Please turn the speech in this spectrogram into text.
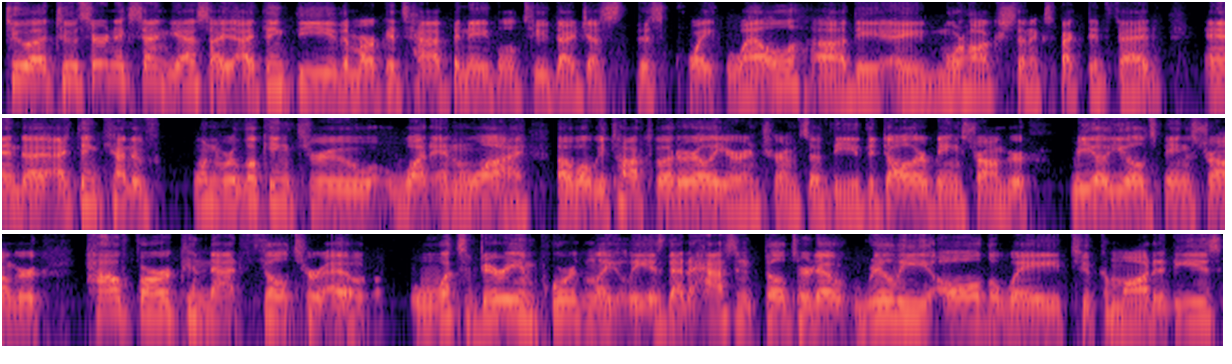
Uh, to a, to a certain extent, yes. I, I, think the the markets have been able to digest this quite well. Uh, the a more hawkish than expected Fed, and uh, I think kind of when we're looking through what and why, uh, what we talked about earlier in terms of the the dollar being stronger, real yields being stronger, how far can that filter out? What's very important lately is that it hasn't filtered out really all the way to commodities.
